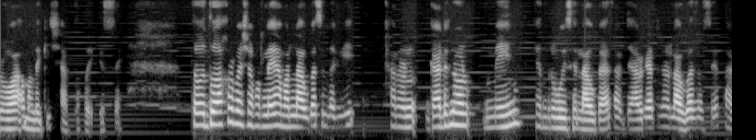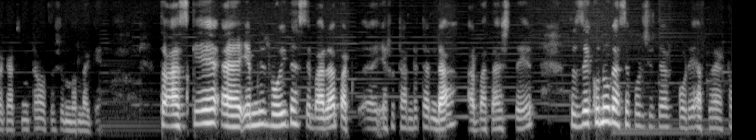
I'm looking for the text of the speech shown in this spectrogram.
রোয়া আমার লাগি সার্থক হয়ে গেছে তো দোয়া করবে সকলে আমার লাউ গাছ লাগি কারণ গার্ডেনের মেইন কেন্দ্র হয়েছে লাউ গাছ আর যার গার্ডেনের লাউ গাছ আছে তার গার্ডেনটা অত সুন্দর লাগে তো আজকে এমনি রোদ আছে বাড়া বাট একটু ঠান্ডা ঠান্ডা আর বাতাস দেয়। তো যে কোনো গাছে পরিচিতার পরে আপনারা একটু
